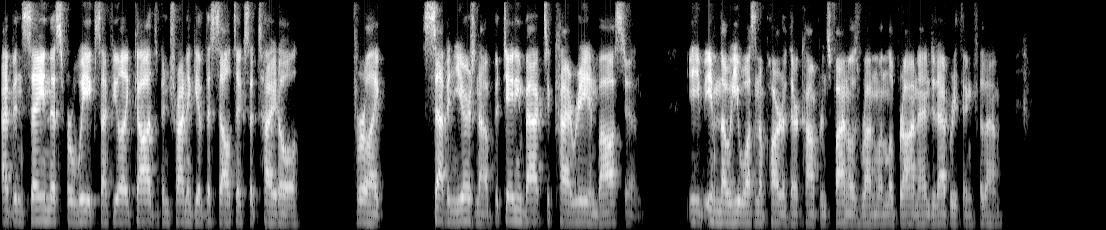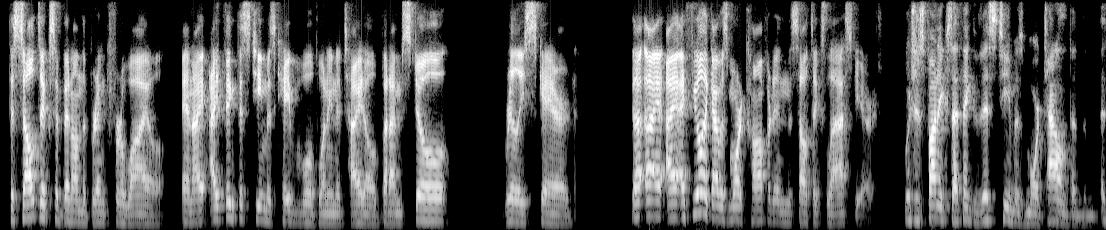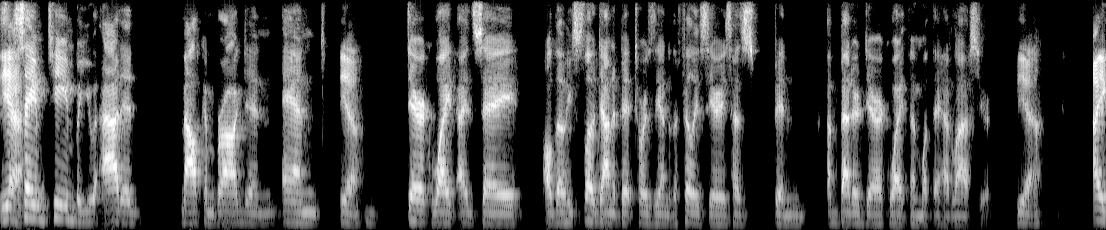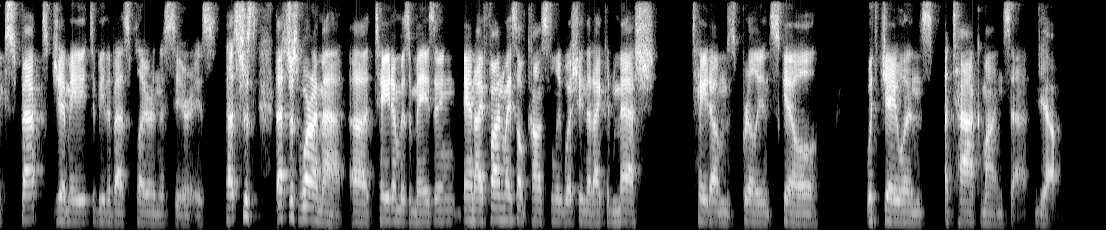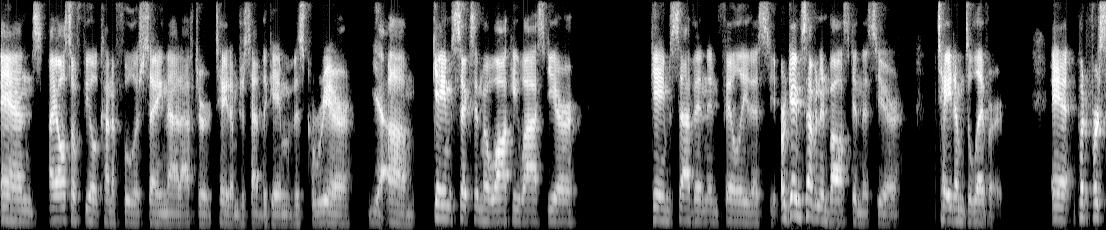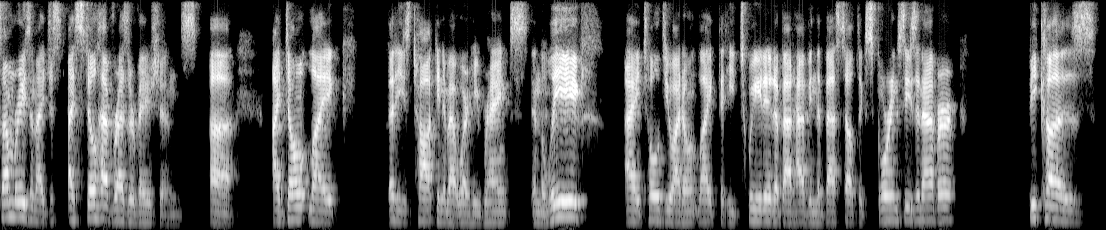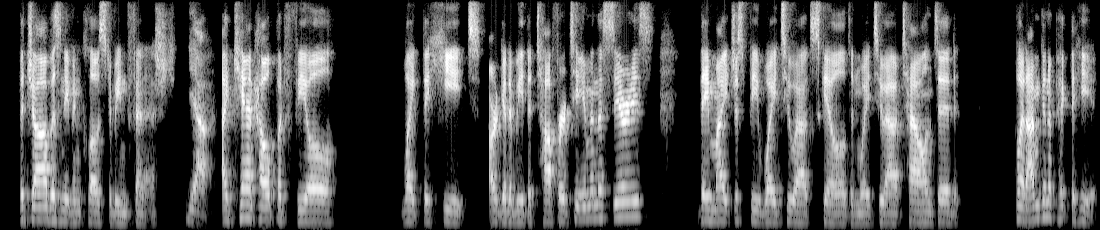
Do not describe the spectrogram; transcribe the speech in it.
i've been saying this for weeks i feel like god's been trying to give the celtics a title for like seven years now but dating back to kyrie in boston even though he wasn't a part of their conference finals run when lebron ended everything for them the Celtics have been on the brink for a while. And I, I think this team is capable of winning a title, but I'm still really scared. I, I, I feel like I was more confident in the Celtics last year. Which is funny because I think this team is more talented than it's Yeah. the same team, but you added Malcolm Brogdon and Yeah. Derrick White, I'd say, although he slowed down a bit towards the end of the Philly series, has been a better Derrick White than what they had last year. Yeah. I expect Jimmy to be the best player in this series. That's just that's just where I'm at. Uh Tatum is amazing. And I find myself constantly wishing that I could mesh Tatum's brilliant skill with Jaylen's attack mindset. Yeah. And I also feel kind of foolish saying that after Tatum just had the game of his career. Yeah. Um, game six in Milwaukee last year, game seven in Philly this year, or game seven in Boston this year. Tatum delivered. And but for some reason, I just I still have reservations. Uh, I don't like that he's talking about where he ranks in the league. I told you I don't like that he tweeted about having the best Celtics scoring season ever because the job isn't even close to being finished. yeah. I can't help but feel like the Heat are going to be the tougher team in this series. They might just be way too outskilled and way too out talented. But I'm going to pick the Heat.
